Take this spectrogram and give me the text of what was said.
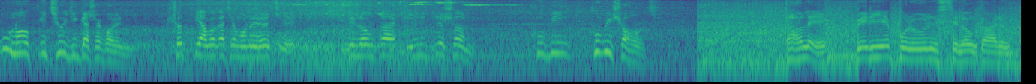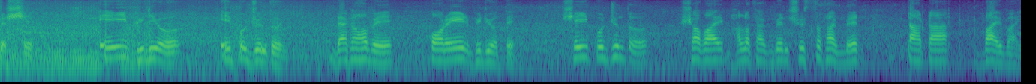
কোনো কিছুই জিজ্ঞাসা করেনি। সত্যি আমার কাছে মনে হয়েছে শ্রীলঙ্কার ইমিগ্রেশন খুবই খুবই সহজ। তাহলে বেরিয়ে পড়ুন শ্রীলঙ্কার উদ্দেশ্যে। এই ভিডিও এই পর্যন্তই। দেখা হবে পরের ভিডিওতে। সেই পর্যন্ত সবাই ভালো থাকবেন, সুস্থ থাকবেন। Tata, bye bye.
